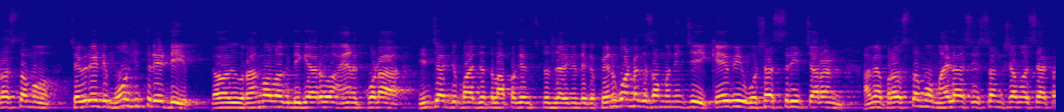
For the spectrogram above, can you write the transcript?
ప్రస్తుతము చెవిరెడ్డి మోహిత్ రెడ్డి రంగంలోకి దిగారు. ఆయనకు కూడా ఇన్ఛార్జ్ బాధ్యతలు అప్పగించడం జరిగింది. ఇక పెనుకొండకు సంబంధించి కేవి ఉషశ్రీ చరణ్ ఆమె ప్రస్తుతము మహిళా శిశు సంక్షేమ శాఖ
